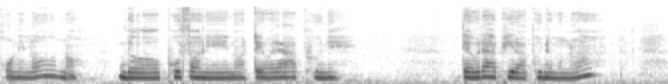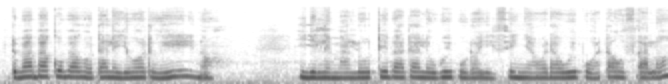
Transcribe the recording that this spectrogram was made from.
ခုန်နေလောနော်ဒေါ်ဖိုးစောနေနော်တေဝရဖူးနေ တေဝရဖီရဖူးနေမနော်တမဘာကိုဘာကိုတက်လေရောတကြီးနော်ရေလေမလို့တေဘာတက်လို့ဝေးဖို့တော့ရေစညာဝဒဝေးဖို့တောက်စားလော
